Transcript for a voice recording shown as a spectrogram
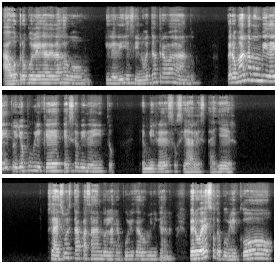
a otro colega de Dajabón y le dije, si no están trabajando, pero mándame un videíto y yo publiqué ese videíto en mis redes sociales ayer. O sea, eso está pasando en la República Dominicana. Pero eso que publicó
